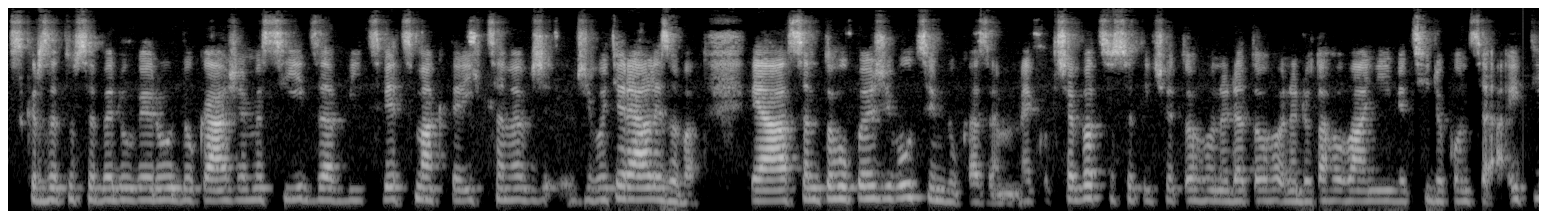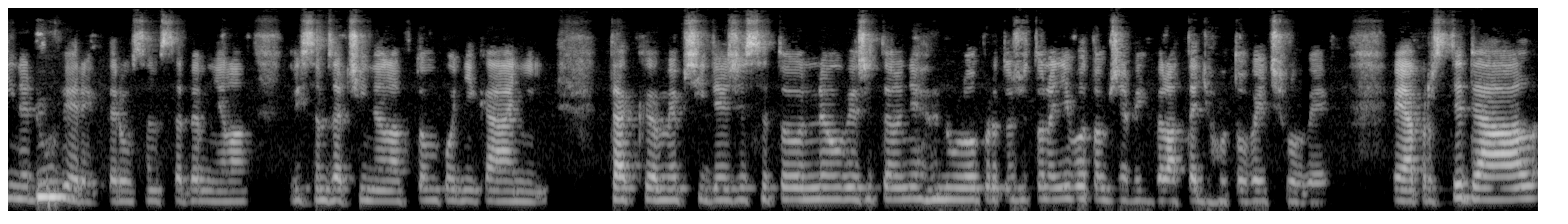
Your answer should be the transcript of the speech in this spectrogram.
skrze tu sebedůvěru dokážeme jít za víc věcma, který chceme v životě realizovat. Já jsem toho úplně živoucím důkazem. Jako třeba co se týče toho nedotahování věcí do konce a i té nedůvěry, kterou jsem v sebe měla, když jsem začínala v tom podnikání, tak mi přijde, že se to neuvěřitelně hnulo, protože to není o tom, že bych byla teď hotový člověk. Já prostě dál,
